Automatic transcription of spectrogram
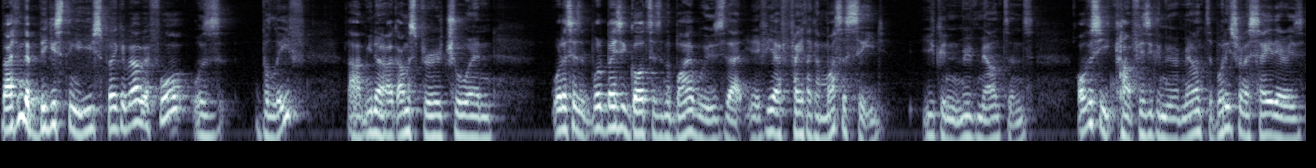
but I think the biggest thing that you spoke about before was belief. Um, you know, like I'm spiritual, and what it says, what basically God says in the Bible is that if you have faith like a mustard seed, you can move mountains. Obviously, you can't physically move a mountain. But what he's trying to say there is,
